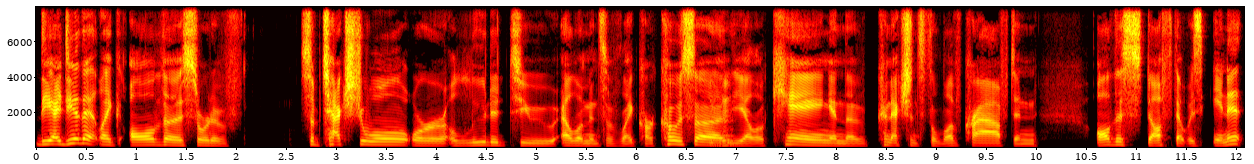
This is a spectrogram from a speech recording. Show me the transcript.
the idea that like all the sort of subtextual or alluded to elements of like carcosa Mhm. and the yellow king and the connections to lovecraft and all this stuff that was in it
